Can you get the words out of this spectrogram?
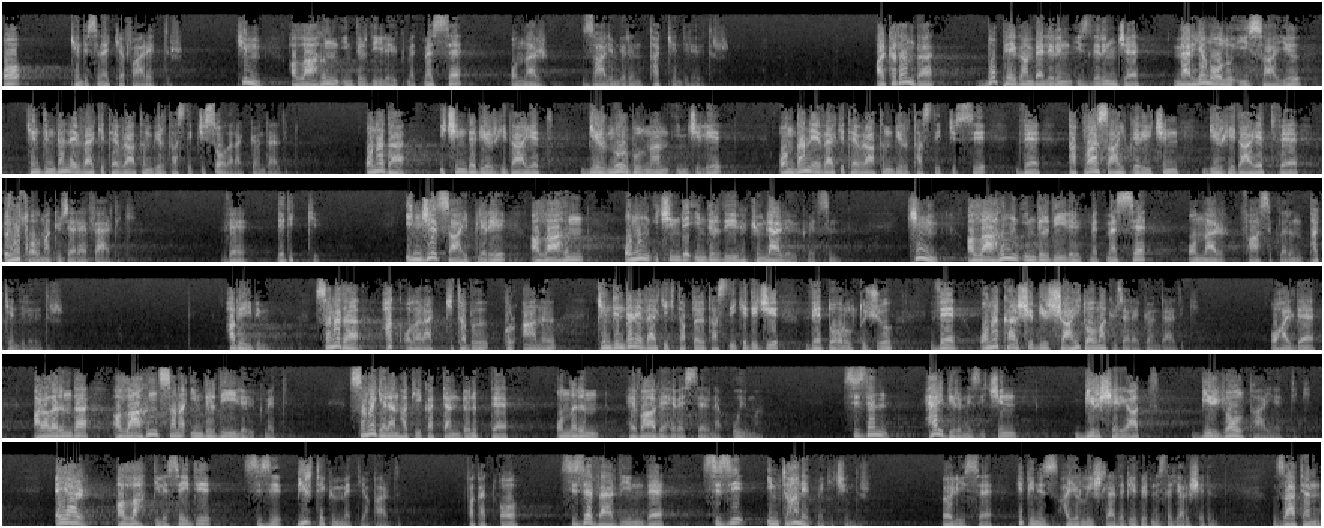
o kendisine kefarettir. Kim Allah'ın indirdiğiyle hükmetmezse onlar zalimlerin tak kendileridir. Arkadan da bu peygamberlerin izlerince Meryem oğlu İsa'yı kendinden evvelki Tevrat'ın bir tasdikçisi olarak gönderdik. Ona da içinde bir hidayet, bir nur bulunan İncil'i, ondan evvelki Tevrat'ın bir tasdikçisi ve takva sahipleri için bir hidayet ve öğüt olmak üzere verdik. Ve dedik ki, İncil sahipleri Allah'ın onun içinde indirdiği hükümlerle hükmetsin. Kim Allah'ın indirdiğiyle hükmetmezse onlar fasıkların ta kendileridir. Habibim sana da hak olarak kitabı, Kur'an'ı, kendinden evvelki kitapları tasdik edici ve doğrultucu ve ona karşı bir şahit olmak üzere gönderdik. O halde aralarında Allah'ın sana indirdiğiyle hükmet. Sana gelen hakikatten dönüp de onların heva ve heveslerine uyma. Sizden her biriniz için bir şeriat, bir yol tayin ettik. Eğer Allah dileseydi sizi bir tek ümmet yapardı. Fakat o size verdiğinde sizi imtihan etmek içindir. Öyleyse hepiniz hayırlı işlerde birbirinizle yarış edin. Zaten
